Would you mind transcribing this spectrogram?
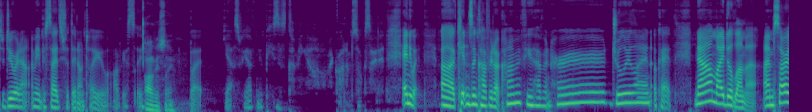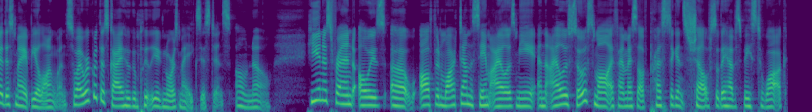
to do right now. I mean, besides shit they don't tell you, obviously. Obviously. But yes, we have new pieces coming god, I'm so excited. Anyway, uh, kittensandcoffee.com if you haven't heard jewelry line. Okay, now my dilemma. I'm sorry this might be a long one. So I work with this guy who completely ignores my existence. Oh no. He and his friend always uh, often walk down the same aisle as me, and the aisle is so small I find myself pressed against shelves so they have space to walk.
